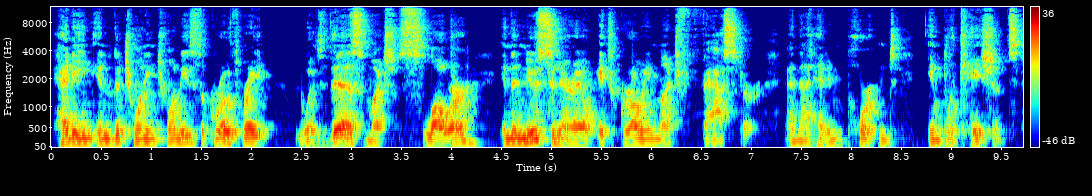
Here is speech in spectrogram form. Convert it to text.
heading into the 2020s, the growth rate was this much slower. In the new scenario, it's growing much faster. And that had important implications.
